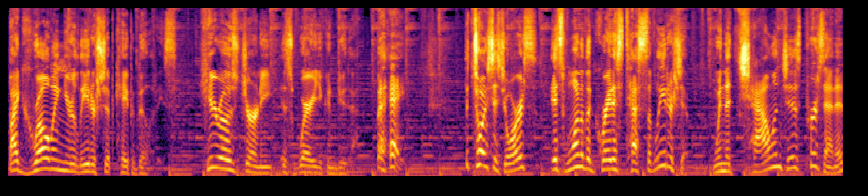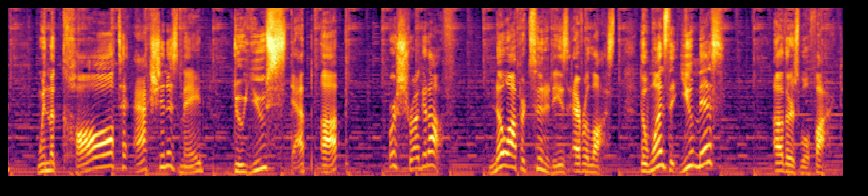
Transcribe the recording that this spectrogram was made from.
by growing your leadership capabilities. Hero's Journey is where you can do that. But hey, the choice is yours. It's one of the greatest tests of leadership. When the challenge is presented, when the call to action is made, do you step up or shrug it off? No opportunity is ever lost. The ones that you miss, others will find.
